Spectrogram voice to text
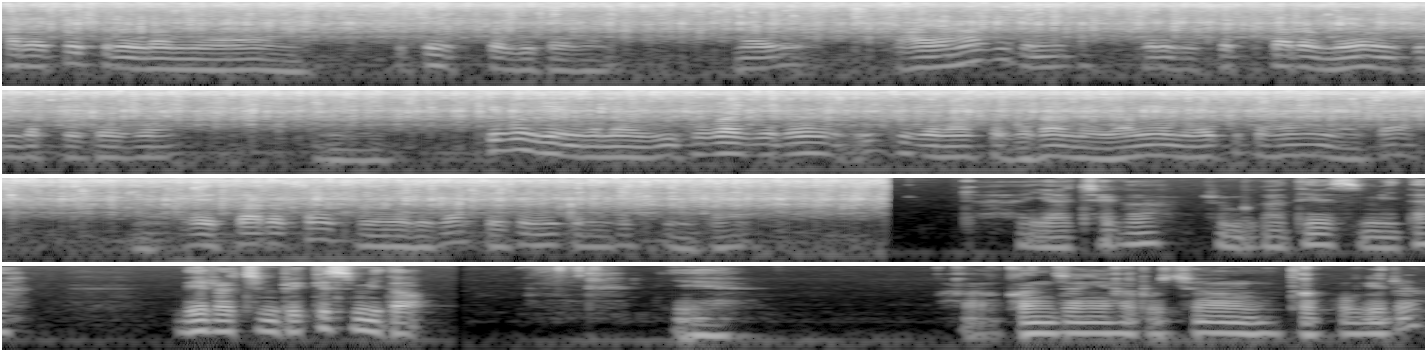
카레 소스를 넣으면 쉽게 속이 되는 뭐 다양하게 됩니다. 그리고 고춧가루 매운 찜닭도 되고 음, 기본적인 거는 이 두 가지를 익히고 나서 그 다음에 양념을 어떻게 하느냐가 에 따라서 정렬이가 조정이 되는 것입니다. 자, 야채가 준비가 되었습니다. 내일 아침 뵙겠습니다. 예. 아, 간장에 하루 전 닭고기를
